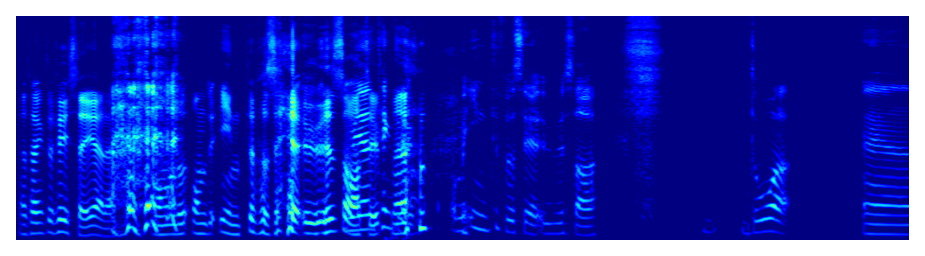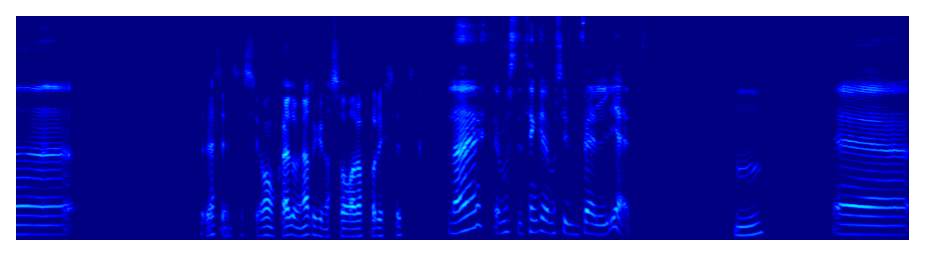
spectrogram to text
jag tänkte precis säga det. Om, du- om du inte får säga USA typ. tänkte, om jag inte får säga USA Då eh, Det vet inte ens jag själv om jag hade kunnat svara på riktigt. Nej, jag måste tänka, jag måste typ välja ett. Mm. Eh,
